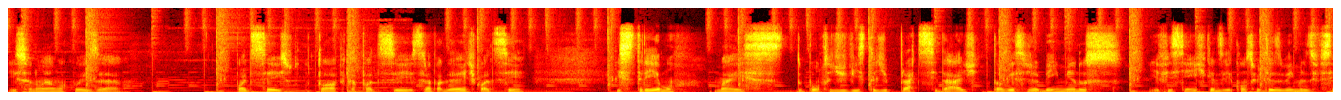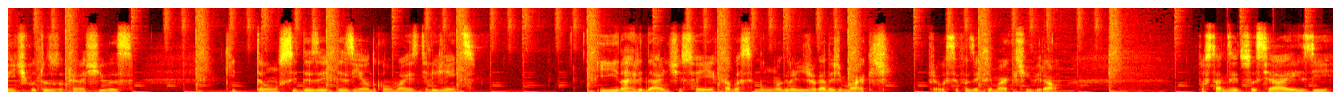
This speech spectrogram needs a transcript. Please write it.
isso não é uma coisa. Pode ser utópica, pode ser extravagante, pode ser extremo, mas do ponto de vista de praticidade, talvez seja bem menos eficiente, quer dizer, com certeza bem menos eficiente que outras alternativas que estão se desenhando como mais inteligentes. E na realidade isso aí acaba sendo uma grande jogada de marketing para você fazer aquele marketing viral. Postar nas redes sociais e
